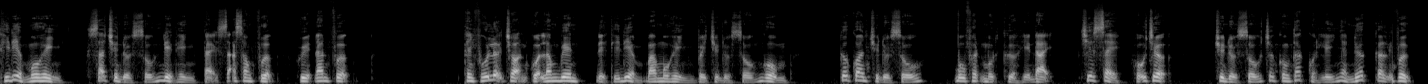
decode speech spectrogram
Thí điểm mô hình xã chuyển đổi số điển hình tại xã Song Phượng, huyện Đan Phượng. Thành phố lựa chọn quận Long Biên để thí điểm ba mô hình về chuyển đổi số gồm cơ quan chuyển đổi số, bộ phận một cửa hiện đại, chia sẻ, hỗ trợ, chuyển đổi số trong công tác quản lý nhà nước các lĩnh vực.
